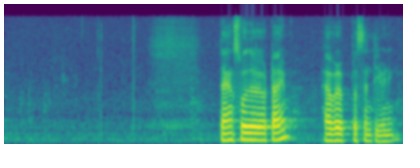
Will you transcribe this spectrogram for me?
Thanks for your time. Have a pleasant evening.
